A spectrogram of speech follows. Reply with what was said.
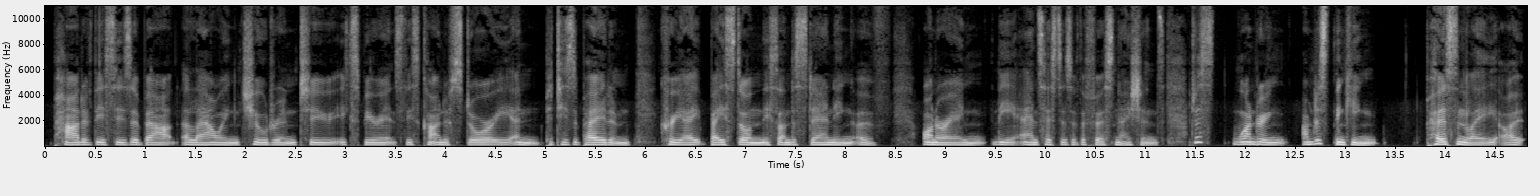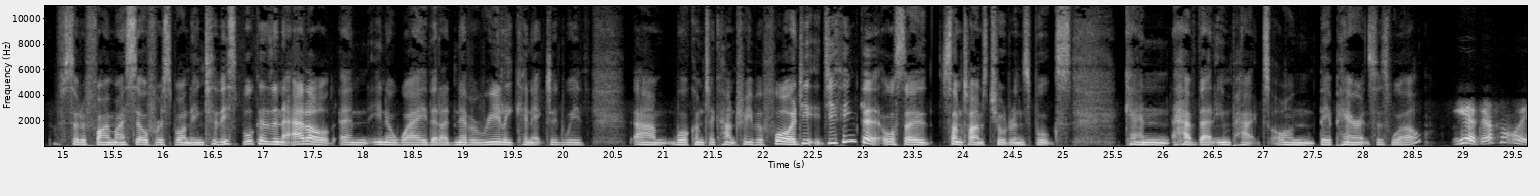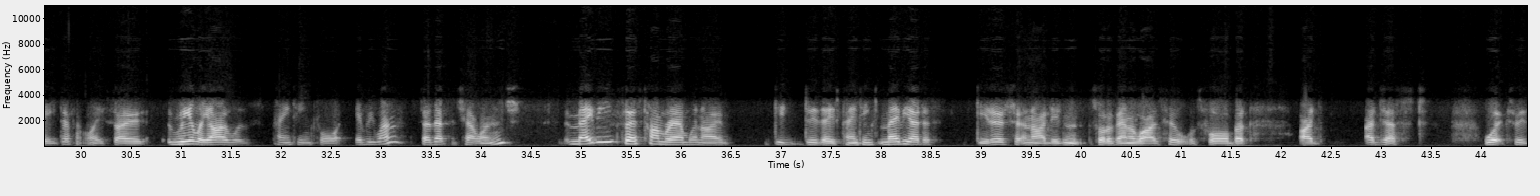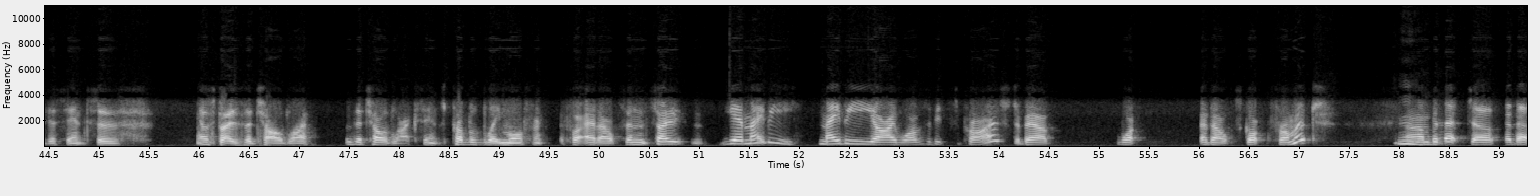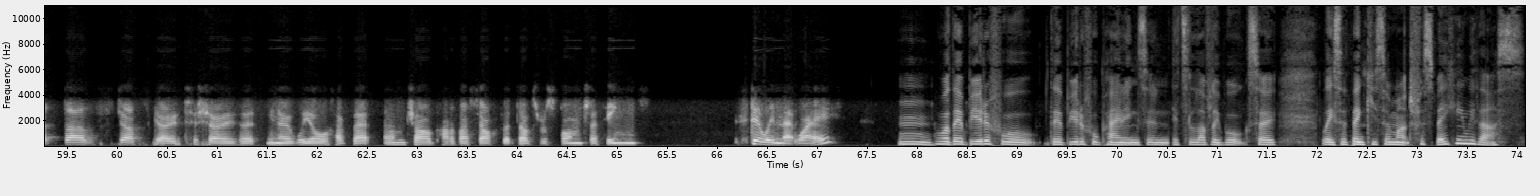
part of this is about allowing children to experience this kind of story and participate and create based on this understanding of honouring the ancestors of the First Nations. Just wondering, I'm just thinking personally, I sort of find myself responding to this book as an adult and in a way that I'd never really connected with um, Welcome to Country before. Do, do you think that also sometimes children's books can have that impact on their parents as well? Yeah, definitely, definitely. So really, I was painting for everyone, so that's a challenge. Maybe first time around when I did do these paintings, maybe I just did it and I didn't sort of analyse who it was for, but I I just worked through the sense of, I suppose, the childlike the childlike sense, probably more for, for adults. And so, yeah, maybe maybe I was a bit surprised about what adults got from it. Mm. Um, but that uh, that does just go to show that you know we all have that um, child part of ourselves that does respond to things still in that way. Mm. Well, they're beautiful. They're beautiful paintings, and it's a lovely book. So, Lisa, thank you so much for speaking with us.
